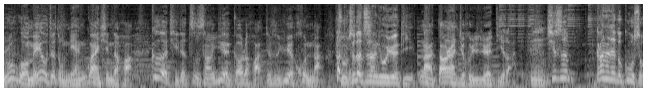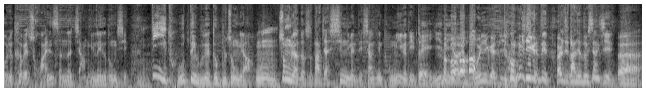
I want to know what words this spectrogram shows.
如果没有这种连贯性的话，个体的智商越高的话，就是越混乱，组织的智商就会越低，那当然就会越低了。嗯，其实。刚才这个故事，我就特别传神的讲明了一个东西：地图对不对都不重要，嗯，重要的是大家心里面得相信同一个地图，对，一定要有 同一个地图，同一个地图，而且大家都相信，呃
